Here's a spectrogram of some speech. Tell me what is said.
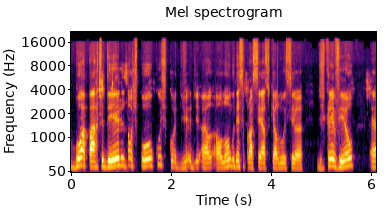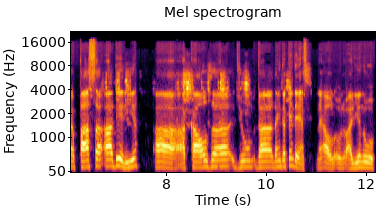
boa parte deles, aos poucos, de, de, ao longo desse processo que a Lúcia descreveu, é, passa a aderir à, à causa de um, da, da independência. Né? Ali no,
